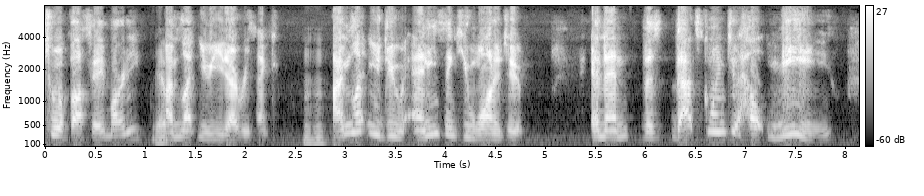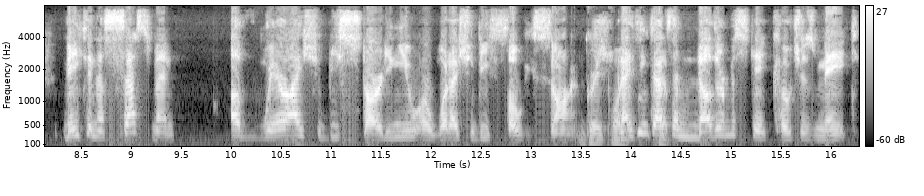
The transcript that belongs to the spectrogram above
to a buffet, Marty, yep. I'm letting you eat everything. Mm-hmm. I'm letting you do anything you want to do, and then the, that's going to help me make an assessment of where I should be starting you or what I should be focused on. Great point. And I think that's yep. another mistake coaches make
